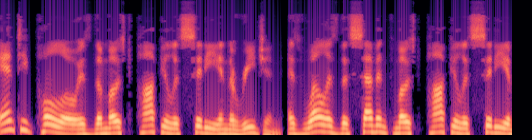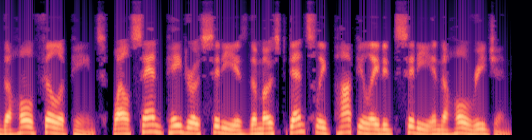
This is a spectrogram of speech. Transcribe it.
Antipolo is the most populous city in the region, as well as the seventh most populous city of the whole Philippines, while San Pedro City is the most densely populated city in the whole region.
